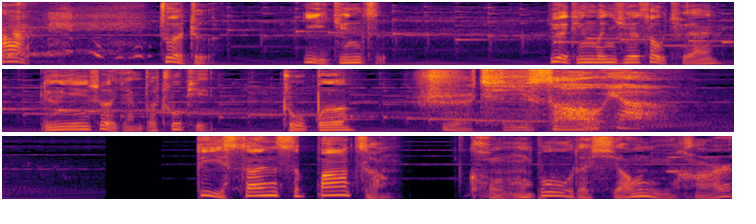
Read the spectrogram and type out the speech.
二》，作者易君子，乐亭文学授权，灵音社演播出品，主播是七少呀。第三十八章：恐怖的小女孩。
